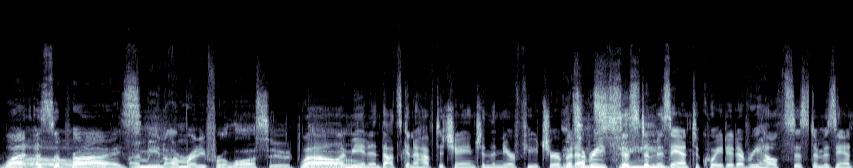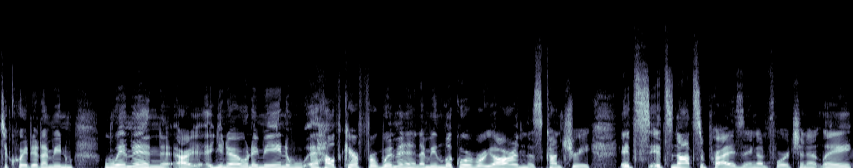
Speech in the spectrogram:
What a surprise. I mean, I'm ready for a lawsuit. Well, I Oh. mean, that's going to have to change in the near future. But It's every system is antiquated. Every health system is antiquated. I mean, women are, you know what I mean? Healthcare for women. I mean, look where we are in this country. It's it's not surprising, unfortunately.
